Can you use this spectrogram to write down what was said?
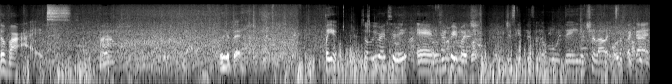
the vibes. Huh? Look at that. But yeah, so we rented it, and we pretty much just get this whole day to chill out and stuff like that.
